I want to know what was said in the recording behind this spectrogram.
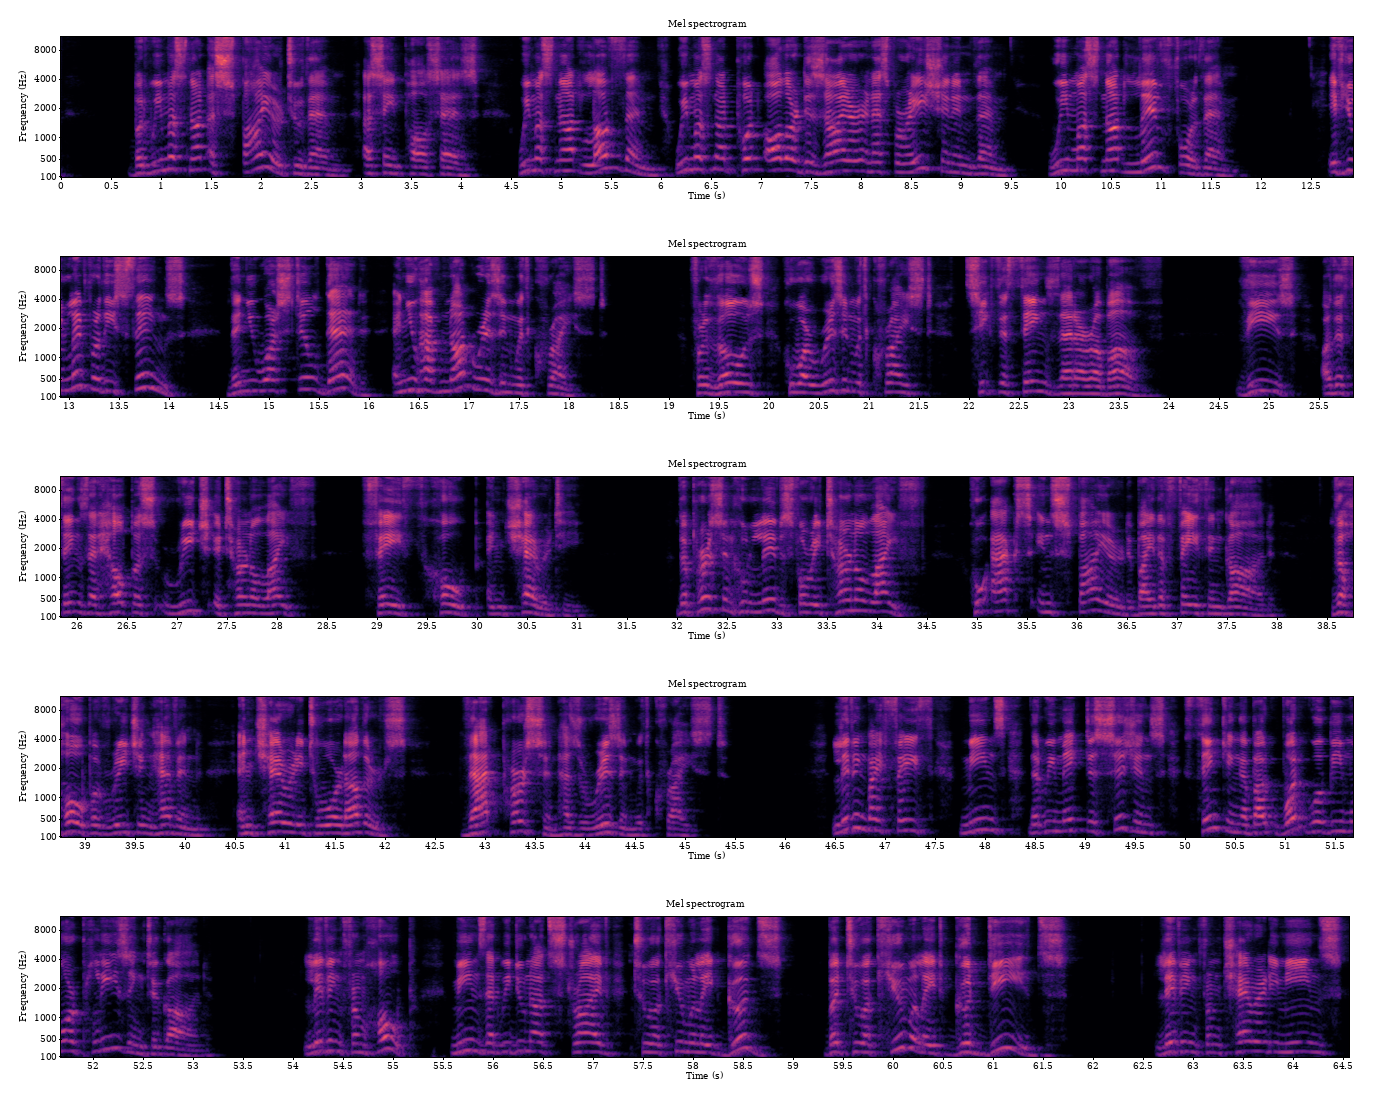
But we must not aspire to them, as St. Paul says. We must not love them. We must not put all our desire and aspiration in them. We must not live for them. If you live for these things, then you are still dead and you have not risen with Christ. For those who are risen with Christ seek the things that are above. These are the things that help us reach eternal life faith, hope, and charity. The person who lives for eternal life, who acts inspired by the faith in God, the hope of reaching heaven, and charity toward others, that person has risen with Christ. Living by faith means that we make decisions thinking about what will be more pleasing to God. Living from hope means that we do not strive to accumulate goods, but to accumulate good deeds. Living from charity means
